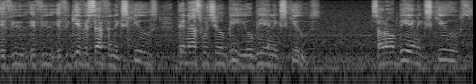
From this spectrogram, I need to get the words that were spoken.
if you if you if you give yourself an excuse, then that's what you'll be. You'll be an excuse. So don't be an excuse.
